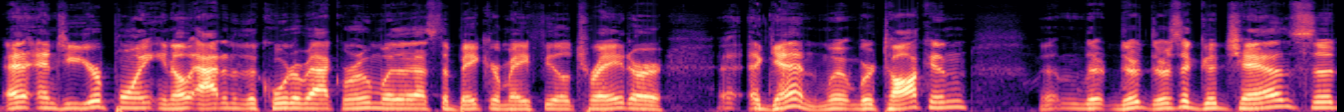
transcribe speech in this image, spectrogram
and, and to your point, you know, add into the quarterback room, whether that's the Baker Mayfield trade or, uh, again, we're, we're talking. um, There, there, there's a good chance that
